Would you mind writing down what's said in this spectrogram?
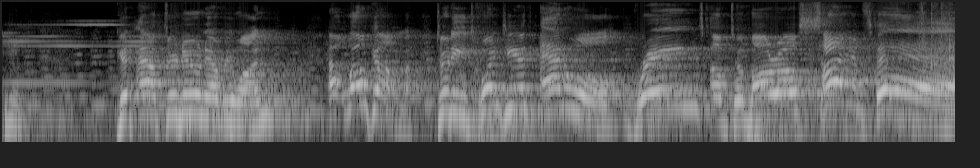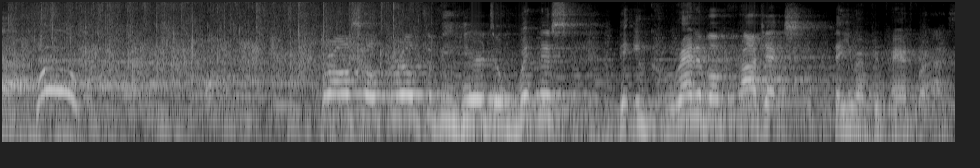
Good afternoon, everyone. Uh, welcome to the 20th annual Brains of Tomorrow Science Fair. Woo! We're also thrilled to be here to witness the incredible projects that you have prepared for us.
